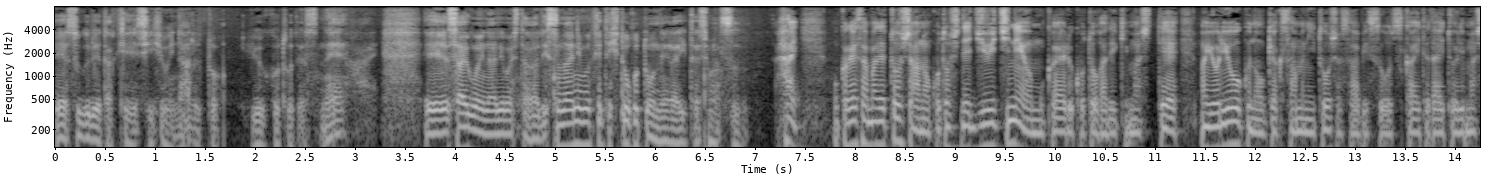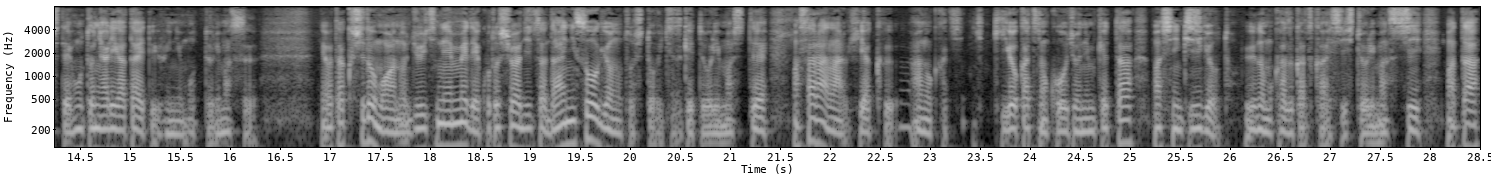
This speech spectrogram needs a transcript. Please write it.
えー、優れた経営指標になるということですね。はい。えー、最後になりましたが、リスナーに向けて一言お願いいたします。はい。おかげさまで当社あの今年で11年を迎えることができまして、まあ、より多くのお客様に当社サービスをお使いいただいておりまして、本当にありがたいというふうに思っております。私どもあの11年目で今年は実は第二創業の年と位置づけておりまして、まあ、さらなる飛躍、あの価値、企業価値の向上に向けた、まあ、新規事業というのも数々開始しておりますし、また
